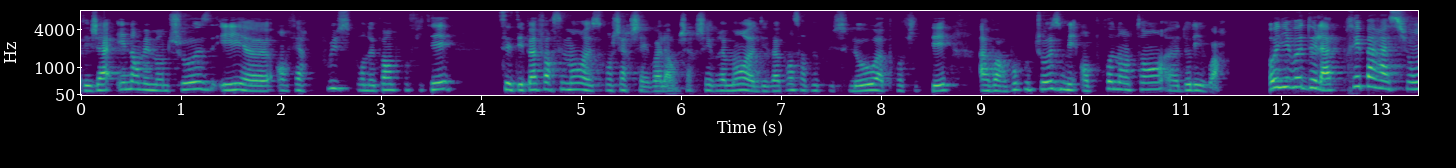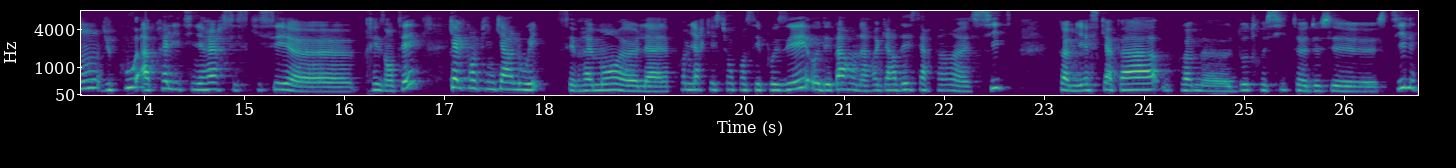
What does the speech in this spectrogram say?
déjà énormément de choses et en faire plus pour ne pas en profiter, c'était pas forcément euh, ce qu'on cherchait. Voilà, on cherchait vraiment euh, des vacances un peu plus slow, à profiter, à voir beaucoup de choses, mais en prenant le temps euh, de les voir. Au niveau de la préparation, du coup, après l'itinéraire, c'est ce qui s'est présenté. Quel camping-car louer? C'est vraiment la, première question qu'on s'est posée. Au départ, on a regardé certains sites comme Yescapa ou comme euh, d'autres sites de ce style.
